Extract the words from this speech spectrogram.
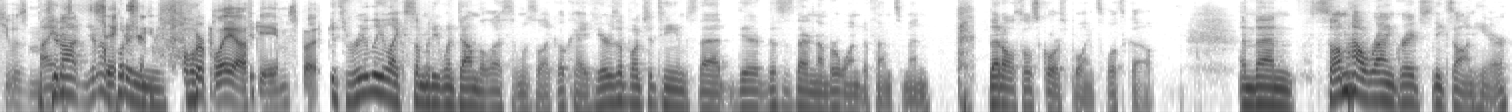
He was minus you're not- you're not six putting- in four playoff games, but it's really like somebody went down the list and was like, okay, here's a bunch of teams that this is their number one defenseman that also scores points. Let's go. And then somehow Ryan Graves sneaks on here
